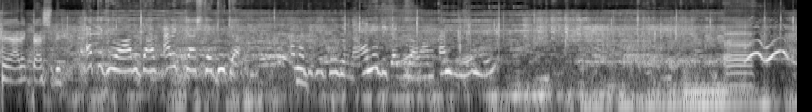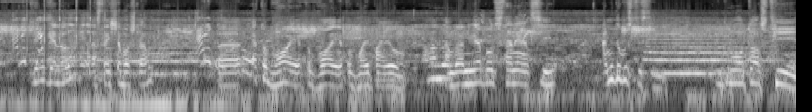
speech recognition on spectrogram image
হ্যাঁ আরেকটা আসবে। আর গাছ আরেকটা আসছে দুইটা। আমার ঘুরো না অন্যদিকে ঘুরাও আম কান দিয়ে নেই গেল? রাস্তায় এসে বসলাম। এত ভয় এত ভয় এত ভয় পায়ও। আমরা নিরাপদ স্থানে আছি। আমি তো বুঝতেছি। কিন্তু ও তো অস্থির।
